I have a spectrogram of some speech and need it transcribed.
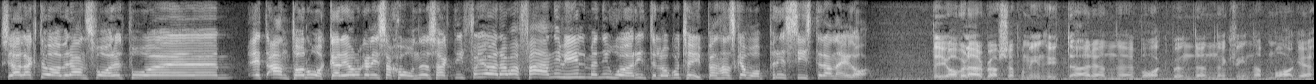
så jag har lagt över ansvaret på eh, ett antal åkare i organisationen och sagt ni får göra vad fan ni vill, men ni rör inte logotypen. Han ska vara precis där han är idag. Det jag vill airbrusha på min hytt är en eh, bakbunden kvinna på mage,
